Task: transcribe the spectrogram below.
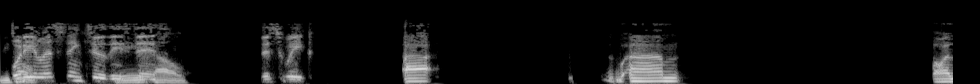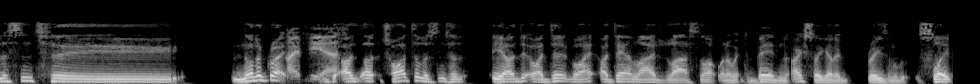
Be What are you listening to these Be days? told. This week? Uh, um, I listened to not a great. IPS. I, I tried to listen to. Yeah, I did. I did. I downloaded last night when I went to bed, and I actually got a reasonable sleep,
